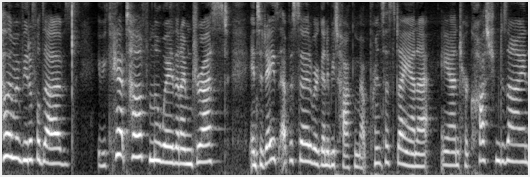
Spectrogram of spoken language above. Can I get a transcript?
Hello, my beautiful doves. If you can't tell from the way that I'm dressed, in today's episode, we're going to be talking about Princess Diana and her costume design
